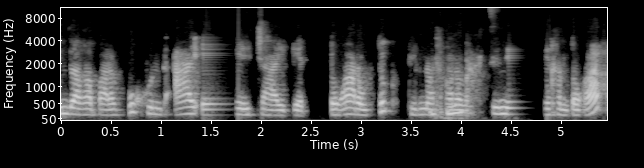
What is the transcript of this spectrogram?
энд байгаа бараг бүх хүнд IHI гэдэг дугаар өгдөг. Тэр нь болохоор вакциныхын дугаар.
